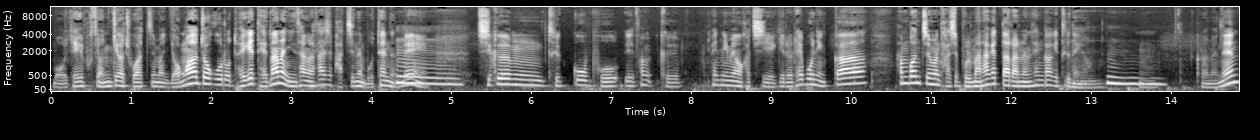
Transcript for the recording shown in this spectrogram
뭐 제이 폭스 연기가 좋았지만 영화적으로 되게 대단한 인상을 사실 받지는 못했는데 음, 지금 듣고 보그 팬님이랑 같이 얘기를 해보니까 한 번쯤은 다시 볼만 하겠다라는 생각이 드네요. 음. 음, 그러면은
